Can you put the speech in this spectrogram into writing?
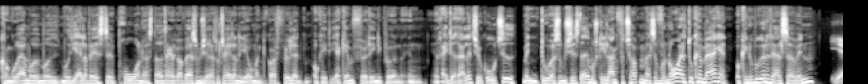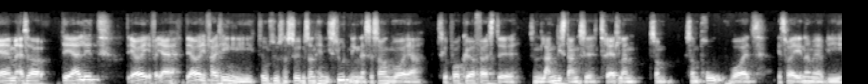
konkurrere mod, mod, mod de allerbedste proerne og sådan noget, der kan det godt være, som du siger, resultaterne, jo, man kan godt føle, at okay, jeg gennemførte egentlig på en, en, en rigtig, relativt god tid, men du er, som du siger, stadig måske langt fra toppen. Altså, hvornår er det, du kan mærke, at okay, nu begynder det altså at vende? Ja, men altså, det er lidt, det er, jo, ja, det er jo faktisk egentlig i 2017, sådan hen i slutningen af sæsonen, hvor jeg skal prøve at køre første øh, sådan langdistance triathlon som, som pro, hvor at, jeg tror, jeg ender med at blive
